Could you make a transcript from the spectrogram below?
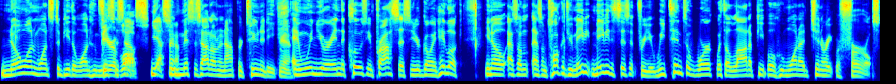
No one wants to be the one who misses out. loss. Yes, Yeah. who misses out on an opportunity. Yeah. And when you're in the closing process and you're going, hey, look, you know, as I'm as I'm talking to you, maybe maybe this isn't for you. We tend to work with a lot of people who want to generate referrals.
